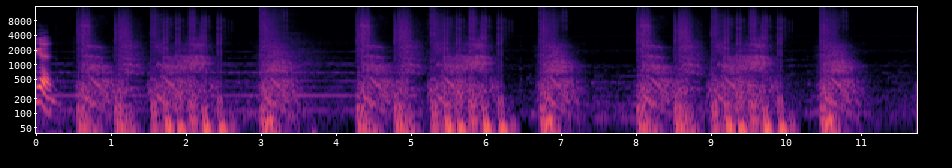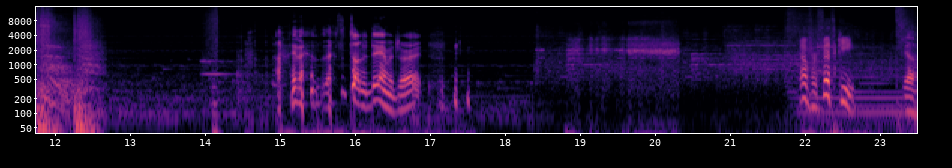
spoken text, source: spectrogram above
pretty good. I mean, that's, a ton of damage, right? oh, for fifth key. Yeah,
